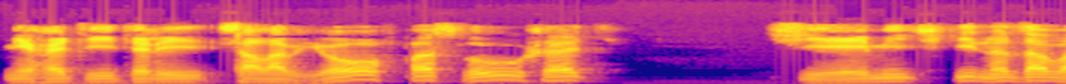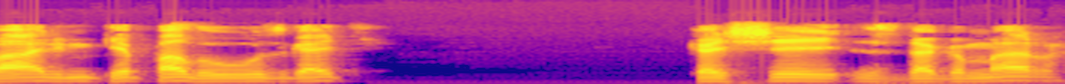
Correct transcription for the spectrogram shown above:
Не хотите ли соловьев послушать? Семечки на заваленке полузгать?» Кощей с Дагмар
